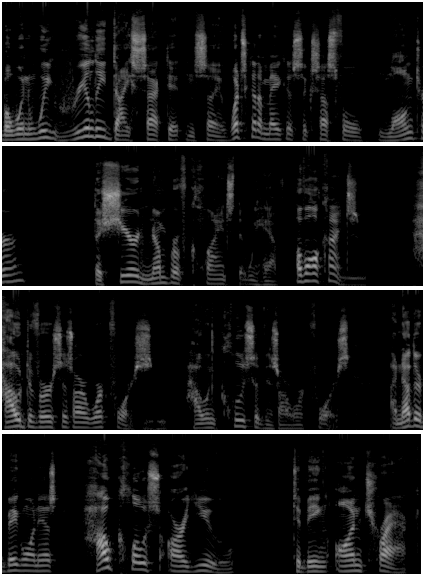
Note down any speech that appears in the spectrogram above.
But when we really dissect it and say, what's going to make us successful long term? The sheer number of clients that we have of all kinds. How diverse is our workforce? How inclusive is our workforce? Another big one is how close are you to being on track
